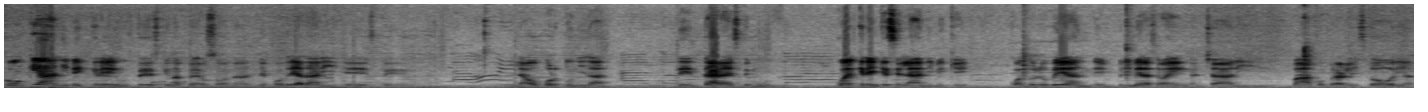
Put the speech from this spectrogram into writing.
¿con qué anime creen ustedes que una persona le podría dar este, la oportunidad de entrar a este mundo? ¿Cuál creen que es el anime que cuando lo vean en primera se van a enganchar y van a comprar la historia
